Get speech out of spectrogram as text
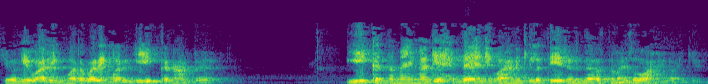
ඒ වගේ වරින් වර වරින් වර ගියේ එකනට ඒක තමයි මගේ හැබෑ නිවහන කියලා තේරෙන දවස් තමයි සෝවන් වෙනවා කියන්නේ.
